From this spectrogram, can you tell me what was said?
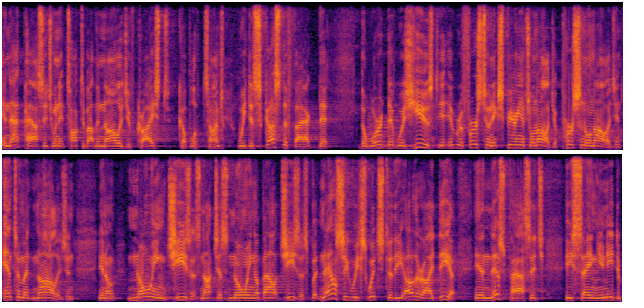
in that passage, when it talked about the knowledge of Christ a couple of times, we discussed the fact that the word that was used, it, it refers to an experiential knowledge, a personal knowledge, an intimate knowledge, and, you know, knowing Jesus, not just knowing about Jesus. But now, see, we've switched to the other idea. In this passage, he's saying you need to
